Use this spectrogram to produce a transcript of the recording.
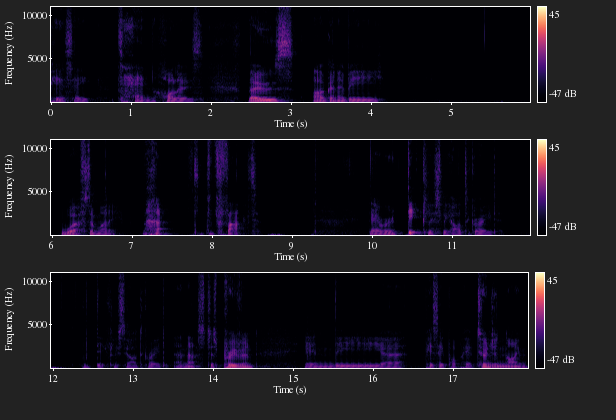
PSA 10 holos. Those are going to be worth some money. Fact. They're ridiculously hard to grade. Ridiculously hard to grade. And that's just proven in the uh, PSA pop here. 209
